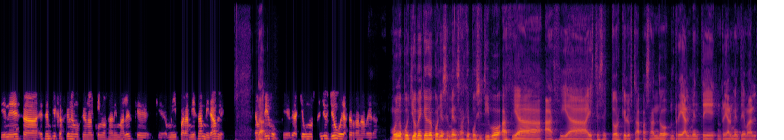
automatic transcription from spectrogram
tiene esa, esa implicación emocional con los animales que, a mí para mí es admirable. Ya os digo que de aquí a unos años yo voy a ser ganadera. Bueno, pues yo me quedo con ese mensaje positivo hacia, hacia este sector que lo está pasando realmente, realmente mal.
